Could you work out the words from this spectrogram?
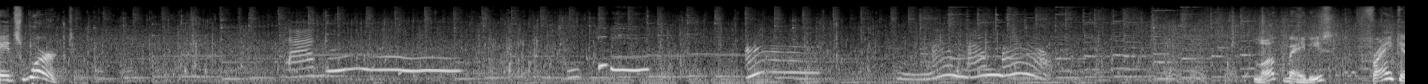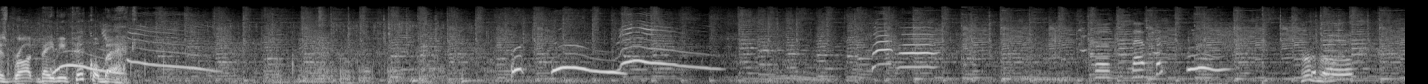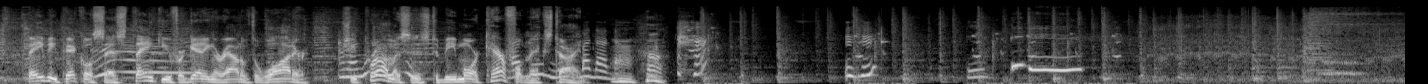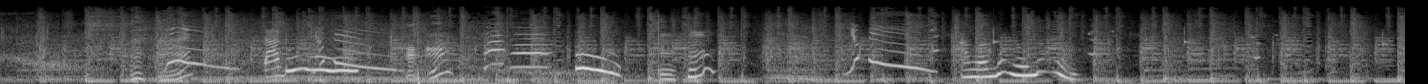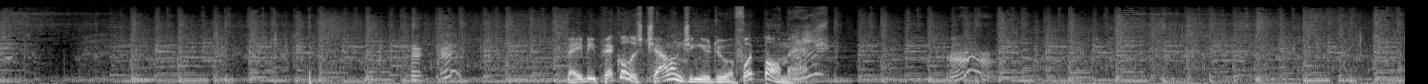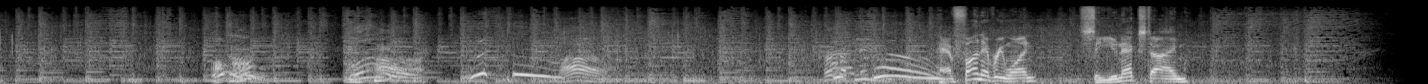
It's worked. Look, babies. Frank has brought Baby Pickle back. Uh-huh. Uh-huh. Baby Pickle says thank you for getting her out of the water. She promises to be more careful next time. Mm -hmm. Mm -hmm. Baby Pickle is challenging you to a football match. Oh. Uh-huh. Wow. Have fun, everyone. See you next time.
